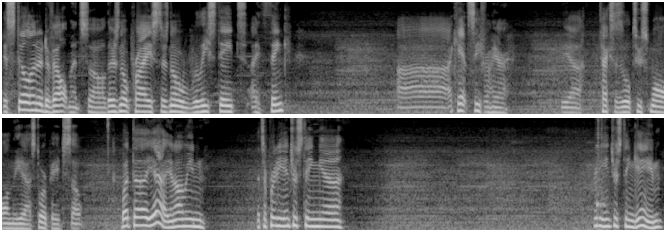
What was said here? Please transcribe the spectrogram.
is still under development, so there's no price, there's no release date. I think. Uh, I can't see from here. The uh, text is a little too small on the uh, store page, so. But yeah, you know, I mean, it's a pretty interesting, pretty interesting game.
